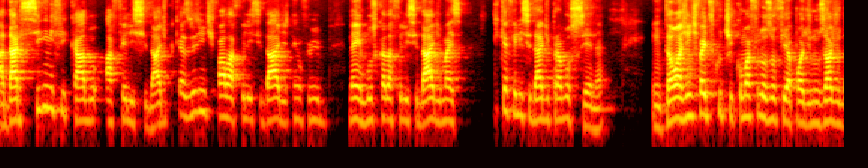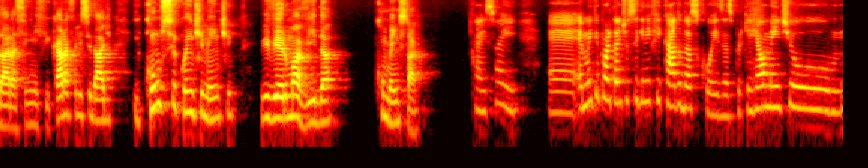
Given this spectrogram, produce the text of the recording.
a dar significado à felicidade, porque às vezes a gente fala a felicidade, tem um filme né, em busca da felicidade, mas o que é felicidade para você, né? Então a gente vai discutir como a filosofia pode nos ajudar a significar a felicidade e, consequentemente, viver uma vida com bem-estar. É isso aí. É, é, muito importante o significado das coisas, porque realmente o,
